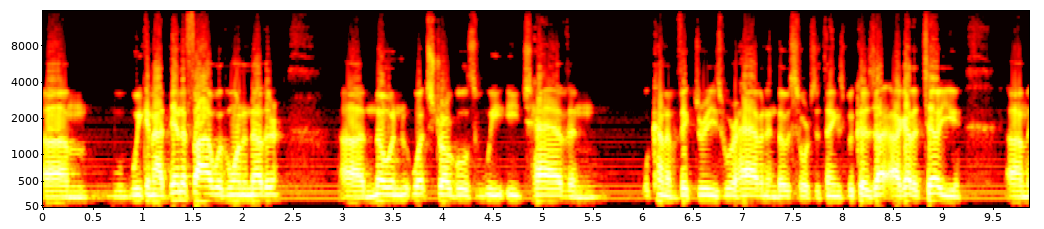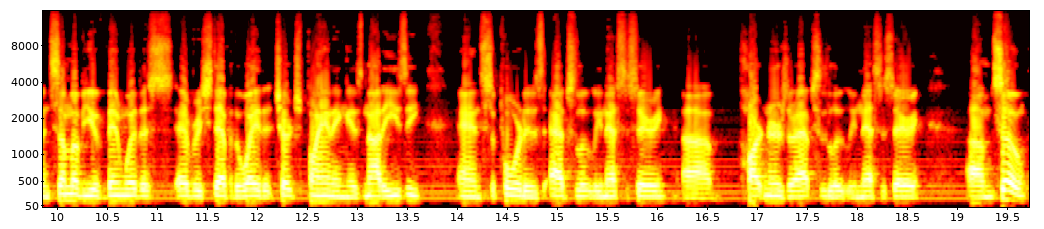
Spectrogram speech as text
Um, we can identify with one another, uh, knowing what struggles we each have and what kind of victories we're having and those sorts of things. Because I, I got to tell you, um, and some of you have been with us every step of the way that church planting is not easy and support is absolutely necessary. Uh, partners are absolutely necessary. Um, so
